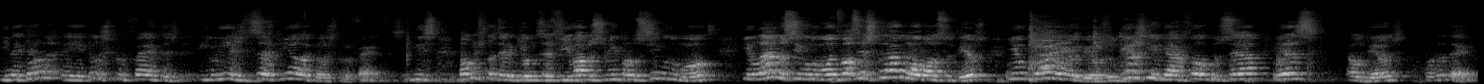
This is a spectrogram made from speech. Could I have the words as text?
E, naquela, aqueles profetas, Elias desafiou aqueles profetas e disse: Vamos fazer aqui um desafio, vamos subir para o cimo do monte e lá no cimo do monte vocês clamam ao vosso Deus e eu clamo ao meu Deus. O Deus que enviar fogo do céu, esse é o Deus verdadeiro.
